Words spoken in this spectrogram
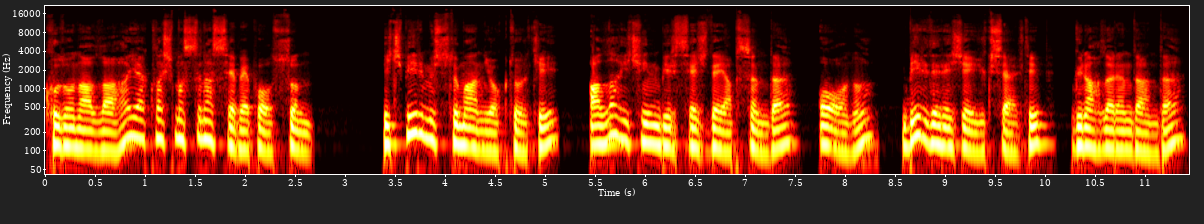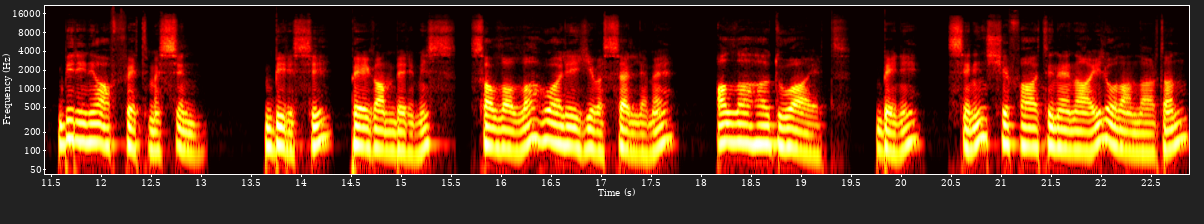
kulun Allah'a yaklaşmasına sebep olsun. Hiçbir Müslüman yoktur ki Allah için bir secde yapsın da o onu bir derece yükseltip günahlarından da birini affetmesin. Birisi Peygamberimiz sallallahu aleyhi ve selleme Allah'a dua et. Beni senin şefaatine nail olanlardan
